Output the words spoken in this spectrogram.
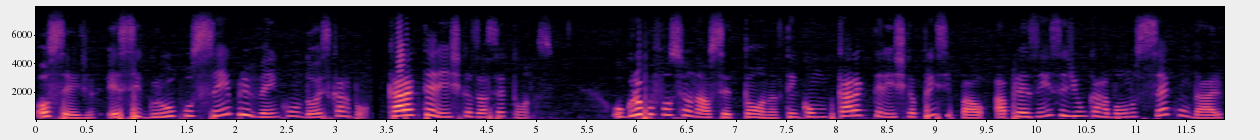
Ou seja, esse grupo sempre vem com dois carbonos. Características acetonas. O grupo funcional cetona tem como característica principal a presença de um carbono secundário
